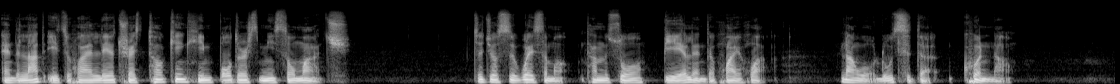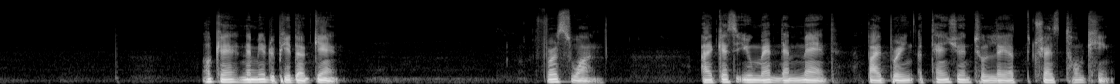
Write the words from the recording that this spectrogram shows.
And that is why their trash talking him bothers me so much。这就是为什么他们说别人的坏话，让我如此的困扰。Okay, let me repeat again. First one, I guess you made them mad by bringing attention to their trash talking.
